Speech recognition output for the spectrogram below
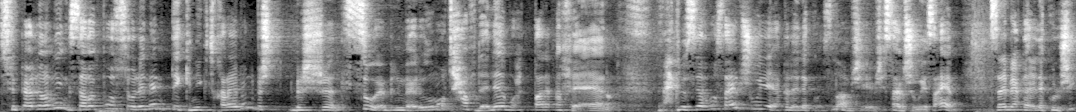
super learning ça repose sur les mêmes techniques تقريبا باش باش تستوعب المعلومه وتحافظ عليها بواحد الطريقة فعاله حيت le cerveau صعيب شوية يعقل على لا ماشي ماشي صعيب شوية صعيب صعيب يعقل على كل شيء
